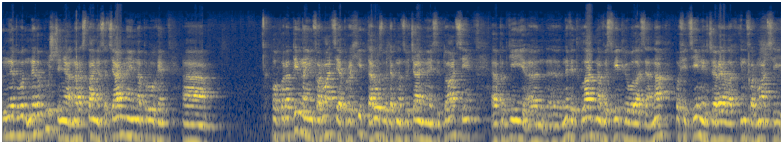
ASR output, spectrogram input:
недо- недопущення наростання соціальної напруги. Оперативна інформація про хід та розвиток надзвичайної ситуації е, події е, е, невідкладно висвітлювалася на офіційних джерелах інформації,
